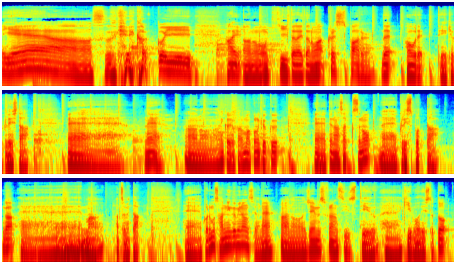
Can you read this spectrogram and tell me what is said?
イエーすげえかっこいい。はい、あの、お聴きいただいたのは、Chris Potter で Hold It っていう曲でした。えー、ねえ、あの、何か言うかな。まあ、この曲、えーテナーサックスの、えークリス・ポッターが、えーまあ、集めた、えーこれも3人組なんですよね。あの、ジェームス・フランシスっていう、えーキーボーディストと、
